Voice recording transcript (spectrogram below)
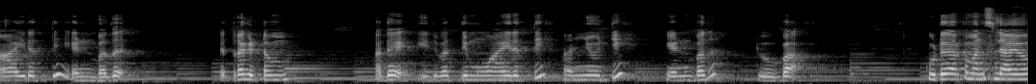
ആയിരത്തി എൺപത്. എത്ര കിട്ടും? അതെ ഇരുപത്തി മൂവായിരത്തി അഞ്ഞൂറ്റി എൺപത് രൂപ. കൂട്ടുകാർക്ക് മനസ്സിലായോ?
